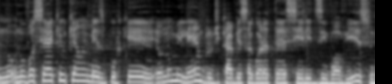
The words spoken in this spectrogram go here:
Não você é aquilo que ama mesmo, porque eu não me lembro de cabeça agora até se ele desenvolve isso,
